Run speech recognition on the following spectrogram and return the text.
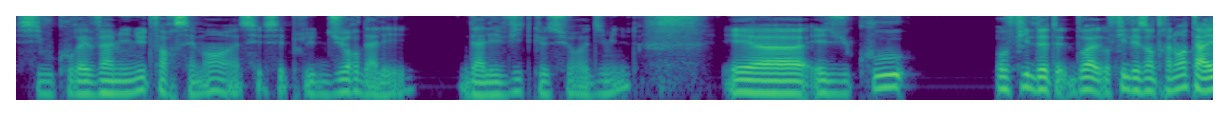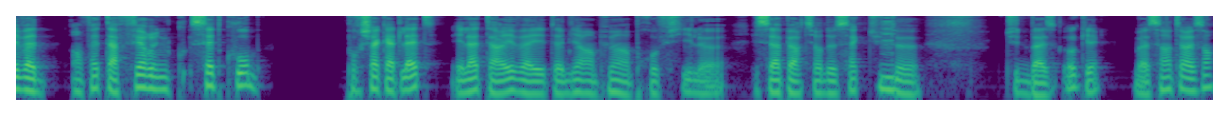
Si vous courez 20 minutes, forcément, c'est plus dur d'aller d'aller vite que sur 10 minutes. Et, et du coup, au fil, de, au fil des entraînements, tu arrives à, en fait, à faire une, cette courbe pour chaque athlète. Et là, tu arrives à établir un peu un profil. Euh, et c'est à partir de ça que tu, mm. te, tu te bases. Ok, bah, c'est intéressant.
